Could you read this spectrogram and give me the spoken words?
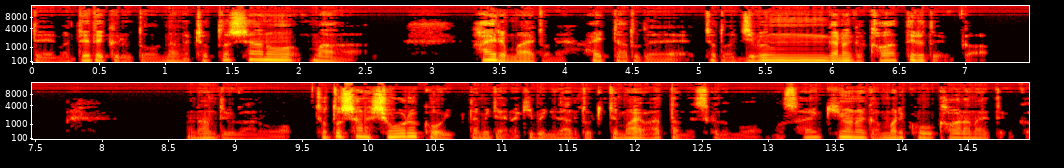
て、まあ、出てくると、なんかちょっとしたあの、まあ、入る前とね、入った後で、ちょっと自分がなんか変わってるというか、なんというか、あの、ちょっとしたね、小旅行行ったみたいな気分になるときって前はあったんですけども、最近はなんかあんまりこう変わらないというか、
